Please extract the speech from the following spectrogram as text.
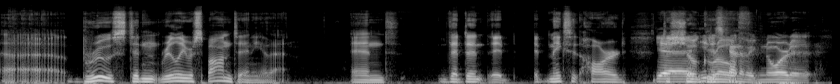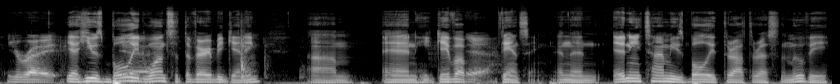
uh, Bruce didn't really respond to any of that, and that didn't it. It makes it hard Yeah, to show he growth. just kind of ignored it. You're right. Yeah, he was bullied Yeah. once at the very beginning, um, and he gave up Yeah. dancing. And then anytime he's bullied throughout the rest of the movie,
